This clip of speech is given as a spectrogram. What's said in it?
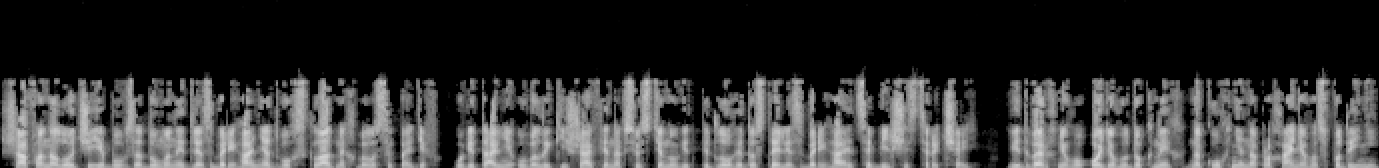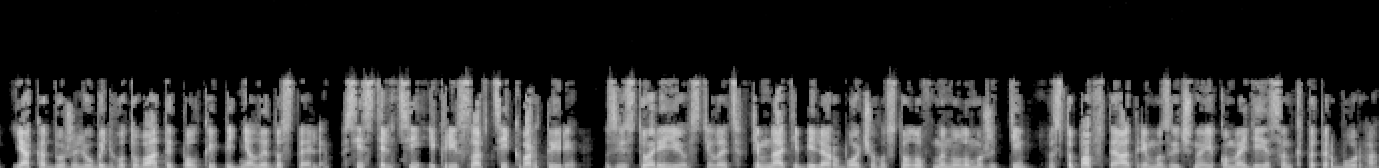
Шафа на лоджії був задуманий для зберігання двох складних велосипедів. У вітальні у великій шафі на всю стіну від підлоги до стелі зберігається більшість речей. Від верхнього одягу до книг на кухні на прохання господині, яка дуже любить готувати, полки підняли до стелі. Всі стільці і крісла в цій квартирі. З історією стілець в кімнаті біля робочого столу в минулому житті виступав в театрі музичної комедії Санкт-Петербурга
